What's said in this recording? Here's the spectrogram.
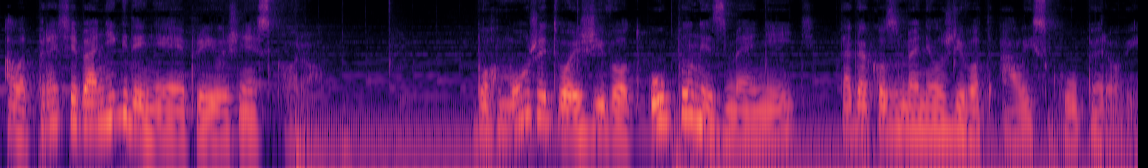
Ale pre teba nikdy nie je príliš neskoro. Boh môže tvoj život úplne zmeniť, tak ako zmenil život Alice Cooperovi.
